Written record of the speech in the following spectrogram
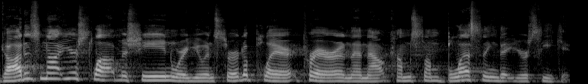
God is not your slot machine where you insert a prayer and then out comes some blessing that you're seeking.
